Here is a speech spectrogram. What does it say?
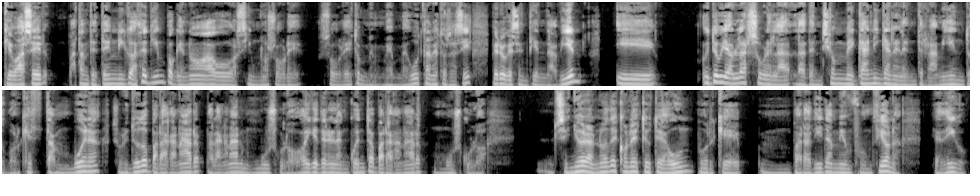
que va a ser bastante técnico. Hace tiempo que no hago así uno sobre, sobre esto, me, gustan estos así, espero que se entienda bien. Y hoy te voy a hablar sobre la, la, tensión mecánica en el entrenamiento, porque es tan buena, sobre todo para ganar, para ganar músculo. Hay que tenerla en cuenta para ganar músculo. Señora, no desconecte usted aún porque mm, para ti también funciona. Ya digo,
